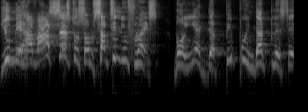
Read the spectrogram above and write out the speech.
you may have access to some certain influence, but yet the people in that place say,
